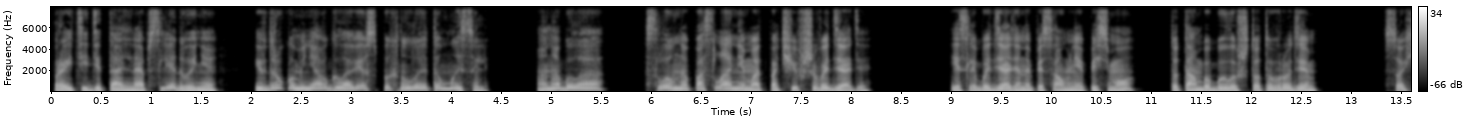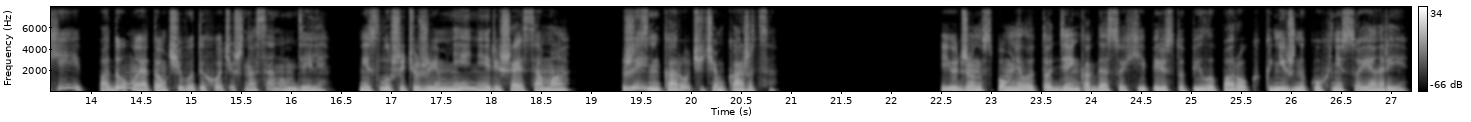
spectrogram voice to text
пройти детальное обследование, и вдруг у меня в голове вспыхнула эта мысль. Она была словно посланием от почившего дяди. Если бы дядя написал мне письмо, то там бы было что-то вроде «Сохи, подумай о том, чего ты хочешь на самом деле. Не слушай чужие мнения, решай сама. Жизнь короче, чем кажется». Юджин вспомнила тот день, когда Сухи переступила порог книжной кухни Соянри.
